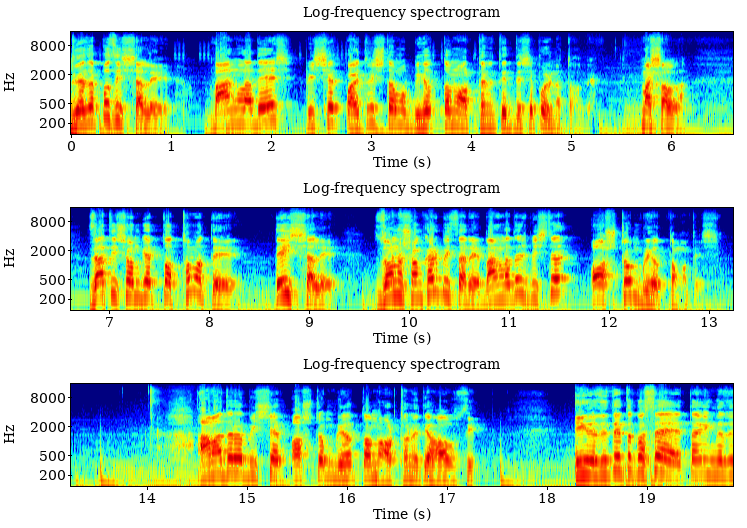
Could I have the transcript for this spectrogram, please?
দুই সালে বাংলাদেশ বিশ্বের পঁয়ত্রিশতম বৃহত্তম অর্থনীতির দেশে পরিণত হবে। মার্শাল্লাহ জাতিসংঘের তথ্য মতে তেইশ সালে জনসংখ্যার বিচারে বাংলাদেশ বিশ্বের অষ্টম বৃহত্তম দেশ। আমাদেরও বিশ্বের অষ্টম বৃহত্তম অর্থনীতি হওয়া উচিত। ইংরেজিতে তো কছে তাই ইংরেজি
